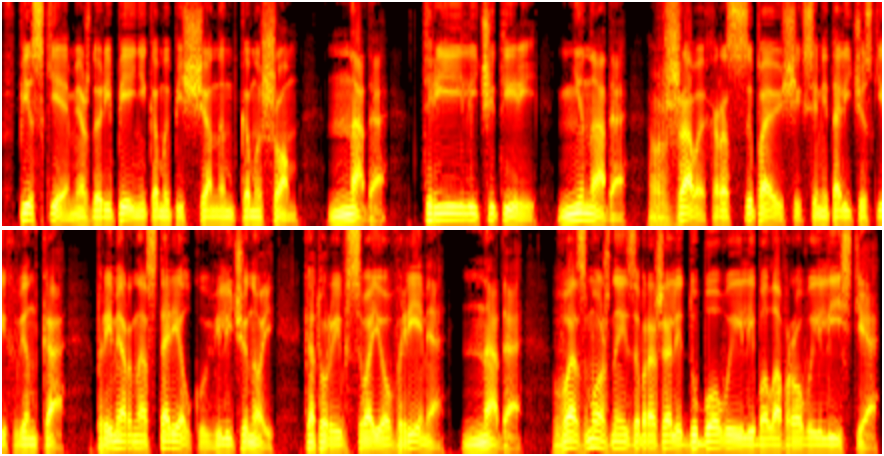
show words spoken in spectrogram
В песке между репейником и песчаным камышом. Надо. Три или четыре. Не надо. Ржавых, рассыпающихся металлических венка. Примерно с тарелку величиной, которые в свое время надо. Возможно, изображали дубовые либо лавровые листья.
